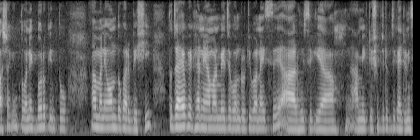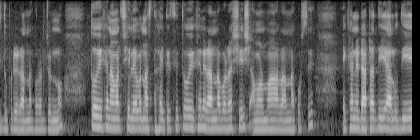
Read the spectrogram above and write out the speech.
বাসা, কিন্তু অনেক বড়, কিন্তু মানে অন্ধকার বেশি। তো যাই হোক, এখানে আমার মেজে বোন রুটি বানাইছে আর হয়েছে গিয়া আমি একটু সবজি টবজি কাইটা নিয়েছি দুপুরে রান্না করার জন্য। তো এখানে আমার ছেলে আবার নাস্তা খাইতেছে। তো এখানে রান্না বাড়া শেষ। আমার মা রান্না করছে। এখানে ডাটা দিয়ে, আলু দিয়ে,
